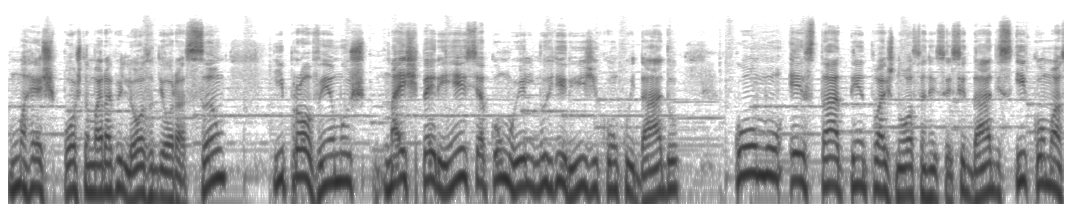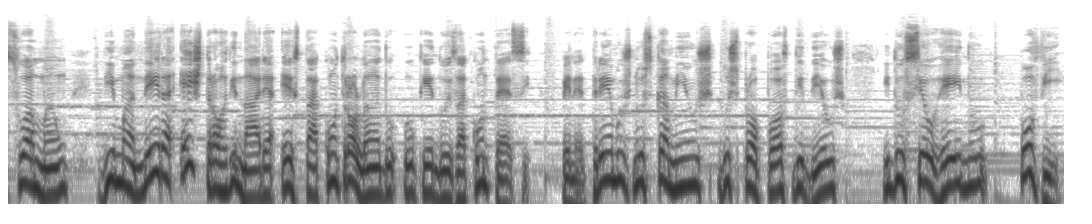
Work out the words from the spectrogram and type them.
uma resposta maravilhosa de oração e provemos na experiência como ele nos dirige com cuidado, como está atento às nossas necessidades e como a sua mão de maneira extraordinária, está controlando o que nos acontece. Penetremos nos caminhos dos propósitos de Deus e do seu reino por vir,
